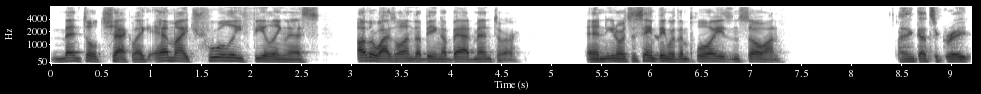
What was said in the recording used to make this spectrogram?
mental check like am i truly feeling this otherwise i'll end up being a bad mentor and you know it's the same thing with employees and so on i think that's a great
